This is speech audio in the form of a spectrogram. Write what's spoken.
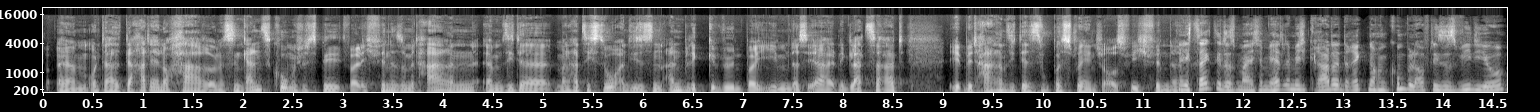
ähm, und da, da hat er noch Haare. Und das ist ein ganz komisches Bild, weil ich finde, so mit Haaren ähm, sieht er, man hat sich so an diesen Anblick gewöhnt bei ihm, dass er halt eine Glatze hat. Mit Haaren sieht er super strange aus, wie ich finde. Ich zeig dir das mal. Ich, mir hat nämlich gerade direkt noch ein Kumpel auf dieses Video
